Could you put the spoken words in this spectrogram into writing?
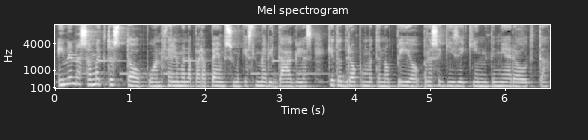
είναι ένα σώμα εκτός τόπου, αν θέλουμε να παραπέμψουμε και στη Μέρι Ντάγκλα και τον τρόπο με τον οποίο προσεγγίζει εκείνη τη μυαρότητα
